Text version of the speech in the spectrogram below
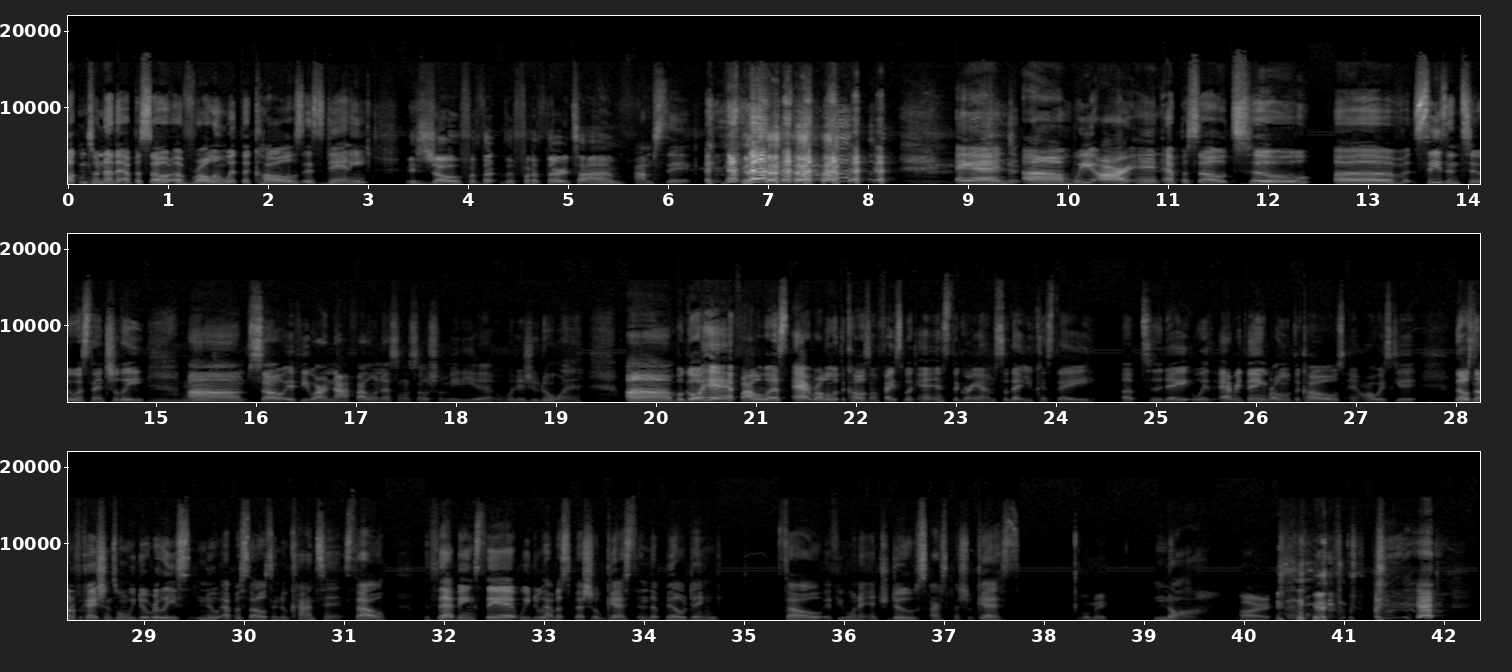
Welcome to another episode of Rolling with the Coles. It's Danny. It's Joe for th- the, for the third time. I'm sick. and um, we are in episode two of season two, essentially. Um, so if you are not following us on social media, what is you doing? Um, but go ahead and follow us at Rolling with the Coles on Facebook and Instagram so that you can stay up to date with everything Rolling with the Coles and always get those notifications when we do release new episodes and new content. So with that being said, we do have a special guest in the building. So if you want to introduce our special guest, With me? nah. All right.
